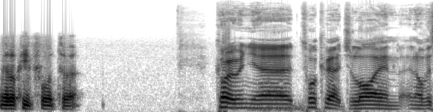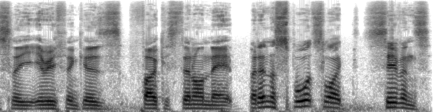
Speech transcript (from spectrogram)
we're looking forward to it. Cory, when you talk about July and, and obviously everything is focused in on that, but in a sports like sevens,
